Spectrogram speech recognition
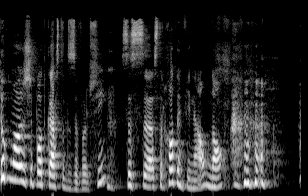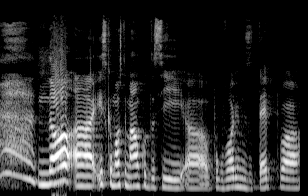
Тук можеше подкаста да завърши с а, страхотен финал, но... но а, искам още малко да си а, поговорим за теб. А,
